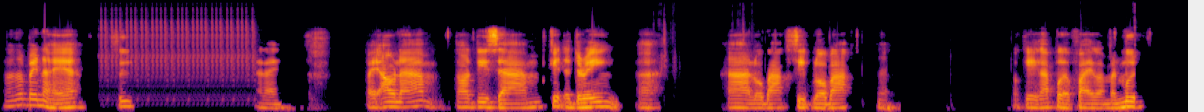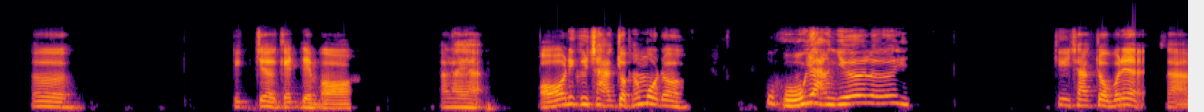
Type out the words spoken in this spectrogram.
เราต้องไปไหนอะซื้ออะไร ไปเอาน้ำตอนตีสาม get a drink อะห้าโลบักสิบโลบักโอเคครับ เปิดไฟก่อนมันมืด เออ picture get them all อะไรอะอ๋อ นี่คือฉากจบทั้งหมดเหรอโอ้โหอย่างเยอะเลย กี่ฉากจบวะเนี่ยสาม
